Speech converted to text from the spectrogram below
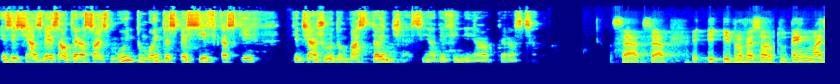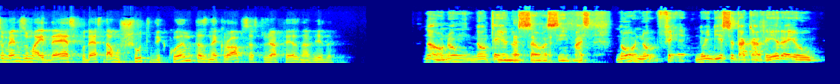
existem, às vezes, alterações muito, muito específicas que, que te ajudam bastante assim, a definir a alteração. Certo, certo. E, e, e, professor, tu tem mais ou menos uma ideia, se pudesse dar um chute de quantas necrópsias tu já fez na vida? Não, não, não tenho noção assim, mas no, no, no início da carreira eu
